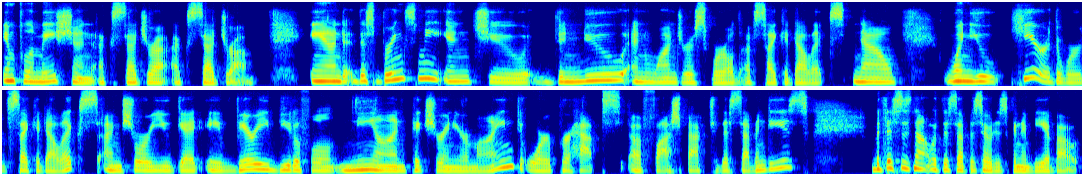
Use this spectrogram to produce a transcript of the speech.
inflammation, etc., etc. And this brings me into the new and wondrous world of psychedelics. Now, when you hear the word psychedelics, I'm sure you get a very beautiful neon picture in your mind, or perhaps a flashback to the 70s. But this is not what this episode is going to be about.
